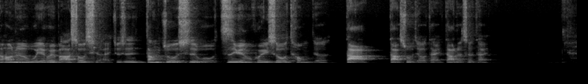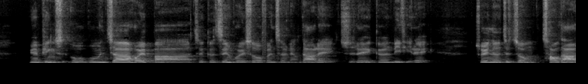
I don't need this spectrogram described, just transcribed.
然后呢，我也会把它收起来，就是当做是我资源回收桶的大大塑胶袋、大垃圾袋。因为平时我我们家会把这个资源回收分成两大类：纸类跟立体类。所以呢，这种超大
